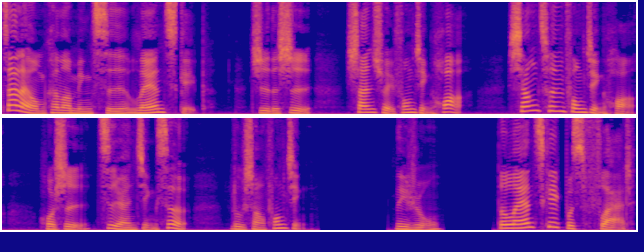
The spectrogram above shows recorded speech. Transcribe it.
再来，我们看到名词 landscape，指的是山水风景画、乡村风景画，或是自然景色、路上风景。例如，The landscape was flat,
